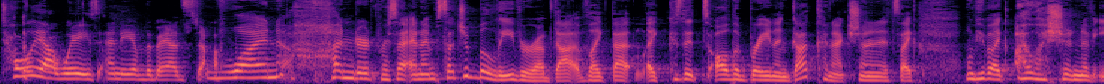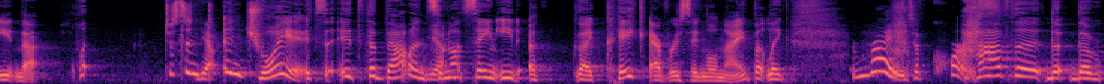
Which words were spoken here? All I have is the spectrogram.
totally outweighs any of the bad stuff. One hundred percent, and I'm such a believer of that, of like that, like because it's all the brain and gut connection, and it's like when people are like, oh, I shouldn't have eaten that. What? Just en- Yeah. enjoy it. It's it's the balance. Yeah. I'm not saying eat a like cake every single night, but like Right, of course. have the the the.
